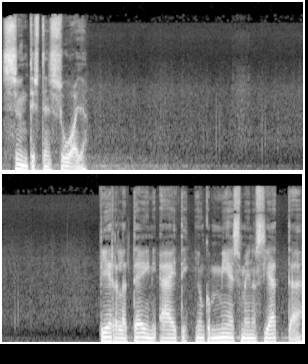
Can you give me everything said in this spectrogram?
syntisten suoja. Vierellä teini äiti, jonka mies meinasi jättää,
